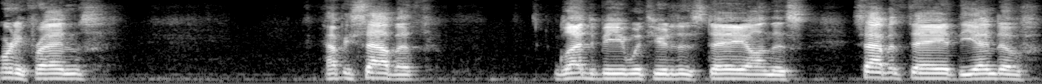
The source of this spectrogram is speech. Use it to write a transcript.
Morning, friends. Happy Sabbath. glad to be with you this day on this Sabbath day at the end of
